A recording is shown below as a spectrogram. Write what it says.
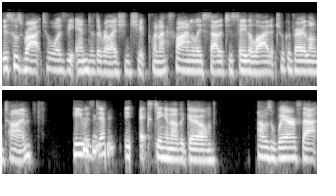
This was right towards the end of the relationship when I finally started to see the light. It took a very long time. He was definitely texting another girl. I was aware of that.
